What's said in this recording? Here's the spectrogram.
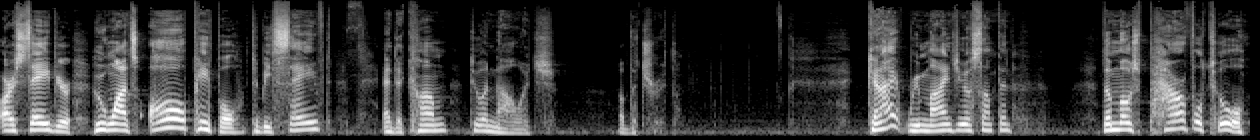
our Savior, who wants all people to be saved and to come to a knowledge of the truth. Can I remind you of something? The most powerful tool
